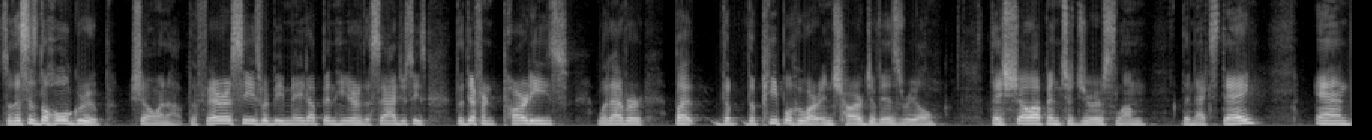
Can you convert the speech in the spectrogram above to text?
So, this is the whole group showing up. The Pharisees would be made up in here, the Sadducees, the different parties, whatever. but the, the people who are in charge of Israel, they show up into Jerusalem the next day, and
